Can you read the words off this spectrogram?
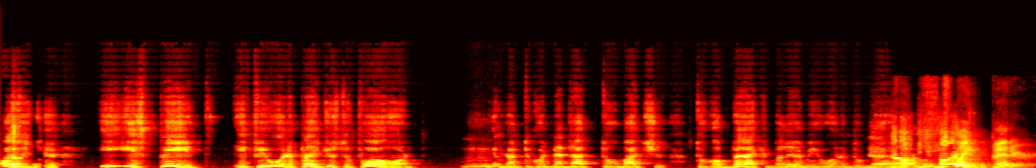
Kostic, his speed. If he would have played just a forward, mm. and not to go not too much to go back, believe me, he would have done yeah, better. No, he he's playing better.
